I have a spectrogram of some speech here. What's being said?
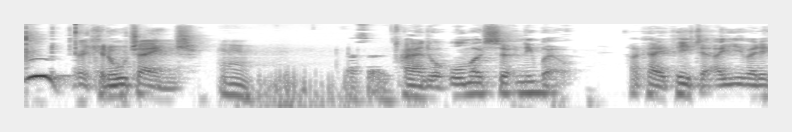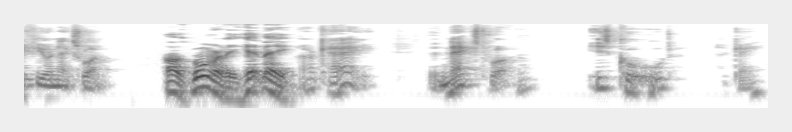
It can all change, That's it. and it almost certainly will. Okay, Peter, are you ready for your next one? I was born ready. Hit me. Okay. The next one is called, okay,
